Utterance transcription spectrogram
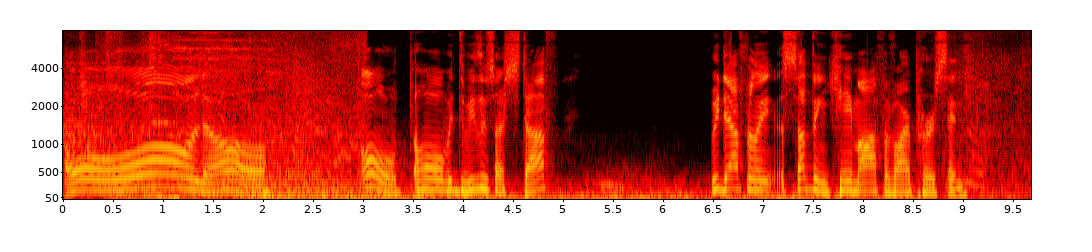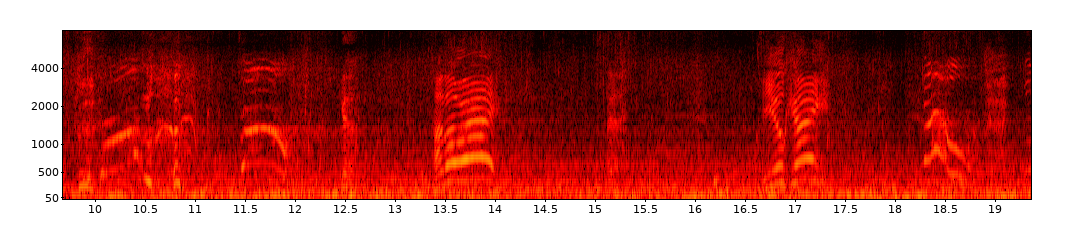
Oh no. Oh, oh, did we lose our stuff? We definitely something came off of our person. I'm alright! You okay? No! You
